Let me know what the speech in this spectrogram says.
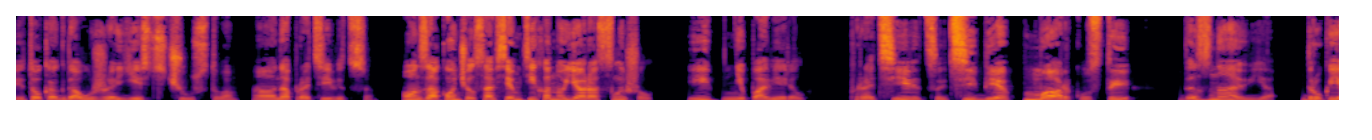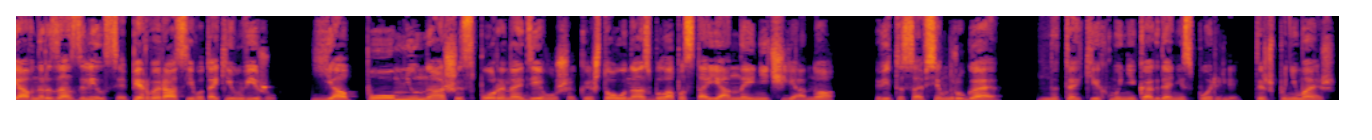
И то, когда уже есть чувство. А она противится. Он закончил совсем тихо, но я расслышал. И не поверил. Противится? Тебе? Маркус, ты... Да знаю я. Друг явно разозлился. Первый раз его таким вижу. Я помню наши споры на девушек, и что у нас была постоянная ничья, но Вита совсем другая. На таких мы никогда не спорили, ты же понимаешь?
